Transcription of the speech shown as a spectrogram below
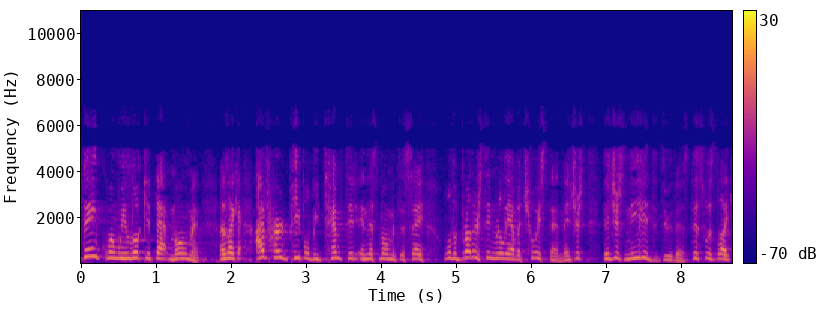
think when we look at that moment, uh, like I've heard people be tempted in this moment to say, well, the brothers didn't really have a choice then. They just, they just needed to do this. This was like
